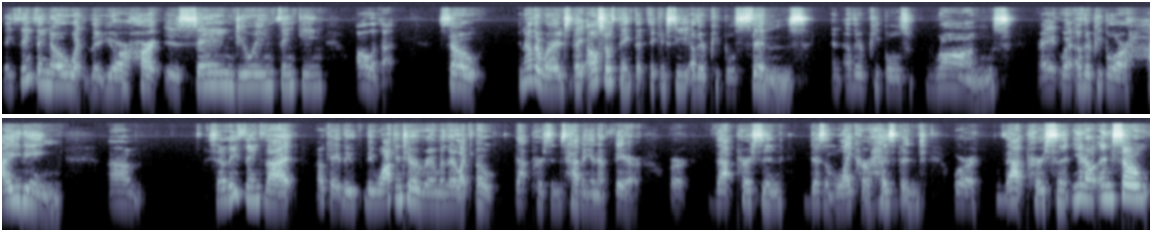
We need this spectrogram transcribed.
They think they know what the, your heart is saying, doing, thinking, all of that. So, in other words, they also think that they can see other people's sins and other people's wrongs, right? What other people are hiding. Um, so they think that, okay, they, they walk into a room and they're like, oh, that person's having an affair, or that person doesn't like her husband, or that person, you know, and so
